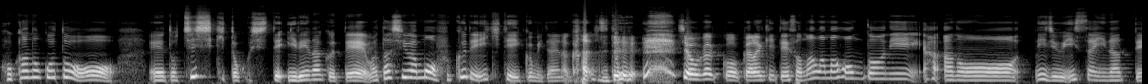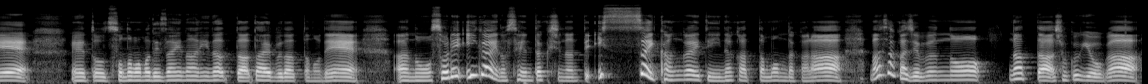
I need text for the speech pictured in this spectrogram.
他のことを、えーと、知識として入れなくて私はもう服で生きていくみたいな感じで 小学校から来てそのまま本当にあのー21歳になって、えーと、そのままデザイナーになったタイプだったのであのーそれ以外の選択肢なんて一切考えていなかったもんだからまさか自分のなった職業が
